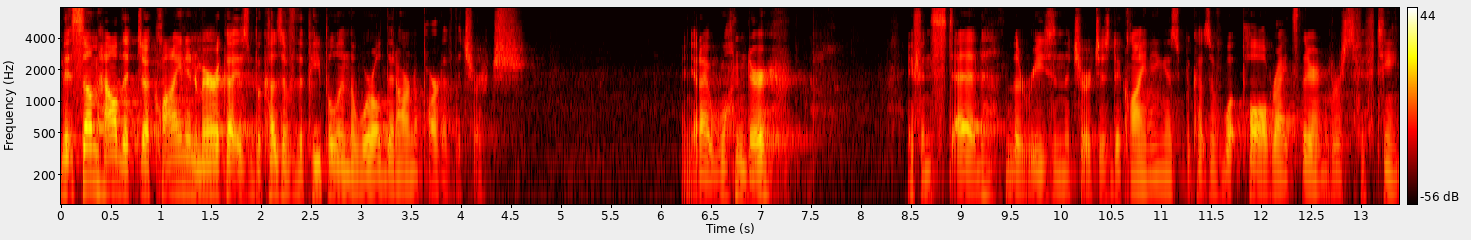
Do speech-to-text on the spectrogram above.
that somehow the decline in America is because of the people in the world that aren't a part of the church. And yet I wonder if instead the reason the church is declining is because of what Paul writes there in verse 15.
